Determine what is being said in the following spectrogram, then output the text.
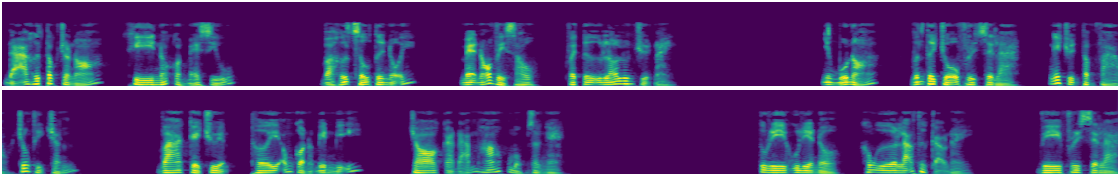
đã hớt tóc cho nó khi nó còn bé xíu. Và hớt xấu tới nỗi, mẹ nó về sau phải tự lo luôn chuyện này. Nhưng bố nó vẫn tới chỗ Frisella nghe chuyện tầm phào trong thị trấn và kể chuyện thời ông còn ở bên Mỹ cho cả đám há hốc mồm ra nghe. Turi Giuliano không ưa lão thư cạo này vì Frisella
